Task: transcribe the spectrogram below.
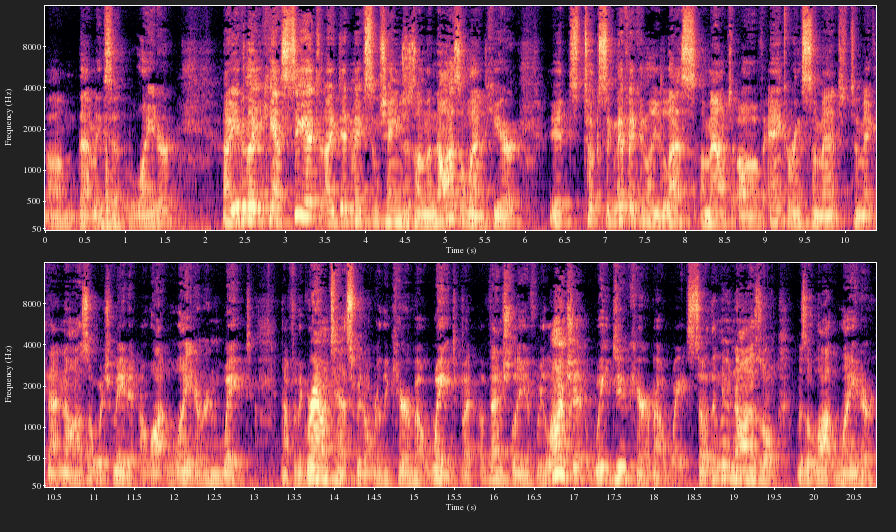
Um, that makes it lighter. Now, even though you can't see it, I did make some changes on the nozzle end here. It took significantly less amount of anchoring cement to make that nozzle, which made it a lot lighter in weight. Now for the ground test, we don't really care about weight, but eventually if we launch it, we do care about weight. So the new nozzle was a lot lighter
